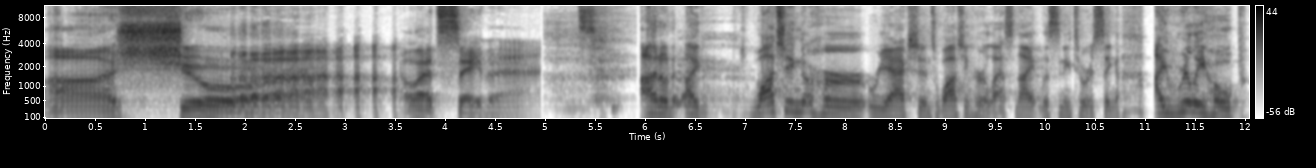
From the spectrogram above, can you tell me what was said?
Uh sure. Let's say that. I don't I watching her reactions, watching her last night, listening to her sing. I really hope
